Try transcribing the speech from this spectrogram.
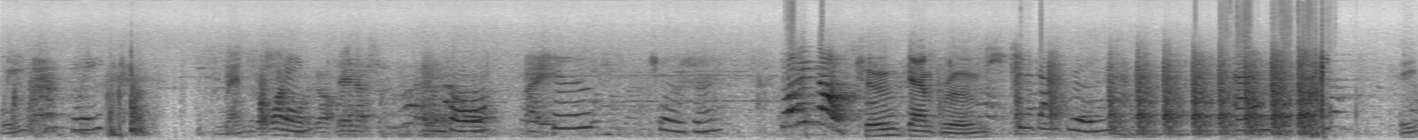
week, week. Rent, rent for two children, two damp rooms, two damp rooms, and heat, heat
